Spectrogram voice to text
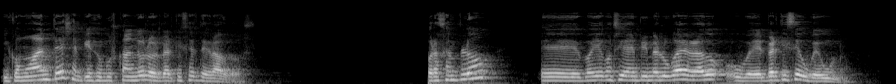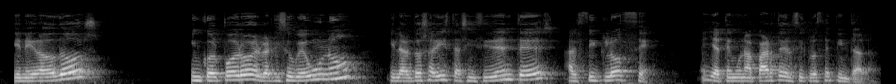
Y como antes, empiezo buscando los vértices de grado 2. Por ejemplo, eh, voy a considerar en primer lugar el, grado el vértice V1. Tiene grado 2, incorporo el vértice V1 y las dos aristas incidentes al ciclo C. ¿Eh? Ya tengo una parte del ciclo C pintada.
